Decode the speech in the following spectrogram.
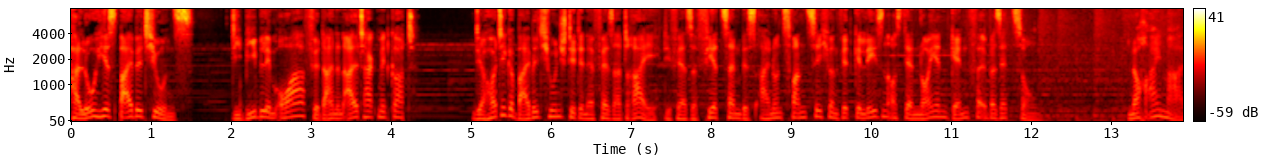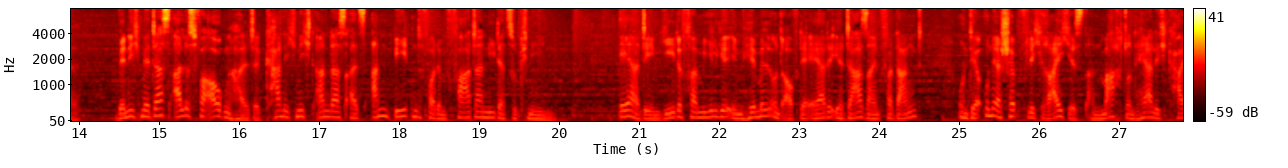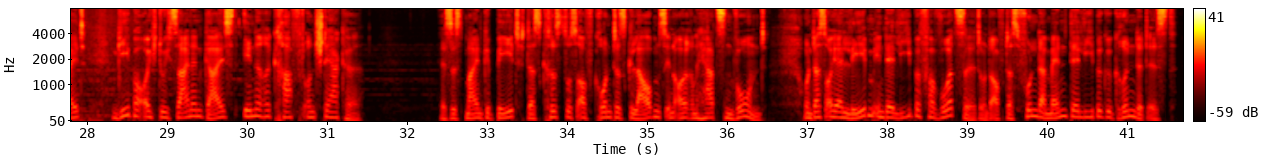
Hallo, hier ist Bible Tunes. Die Bibel im Ohr für deinen Alltag mit Gott. Der heutige Bibletune steht in Epheser 3, die Verse 14 bis 21 und wird gelesen aus der neuen Genfer Übersetzung. Noch einmal, wenn ich mir das alles vor Augen halte, kann ich nicht anders als anbetend vor dem Vater niederzuknien. Er, dem jede Familie im Himmel und auf der Erde ihr Dasein verdankt, und der unerschöpflich reich ist an Macht und Herrlichkeit, gebe euch durch seinen Geist innere Kraft und Stärke. Es ist mein Gebet, dass Christus aufgrund des Glaubens in euren Herzen wohnt und dass euer Leben in der Liebe verwurzelt und auf das Fundament der Liebe gegründet ist.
